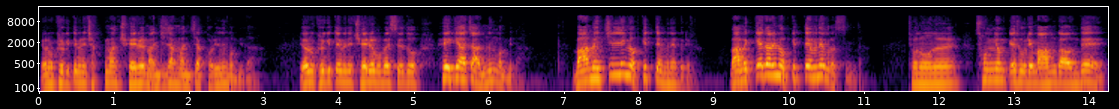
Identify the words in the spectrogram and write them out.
여러분 그렇기 때문에 자꾸만 죄를 만지작 만지작 거리는 겁니다. 여러분 그렇기 때문에 죄를 범했어도 회개하지 않는 겁니다. 마음에 찔림이 없기 때문에 그래요. 마음에 깨달음이 없기 때문에 그렇습니다. 저는 오늘 성령께서 우리의 마음 가운데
